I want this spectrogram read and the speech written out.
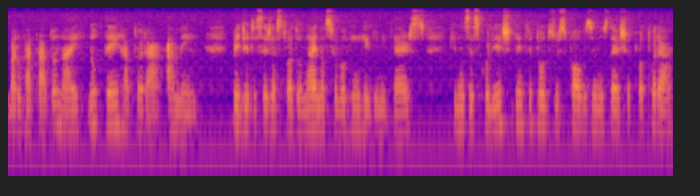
Baruch atah Adonai, hatorá. Amém. Bendito sejas tu, Adonai, nosso Elohim, Rei do Universo, que nos escolheste dentre todos os povos e nos deste a tua Torá.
